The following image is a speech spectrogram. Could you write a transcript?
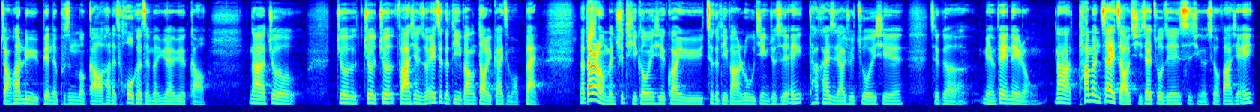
转换率变得不是那么高，它的获客成本越来越高，那就就就就发现说，哎，这个地方到底该怎么办？那当然，我们去提供一些关于这个地方的路径，就是诶，他开始要去做一些这个免费内容。那他们在早期在做这件事情的时候，发现诶，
